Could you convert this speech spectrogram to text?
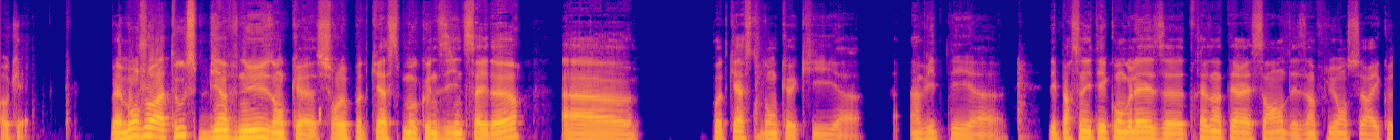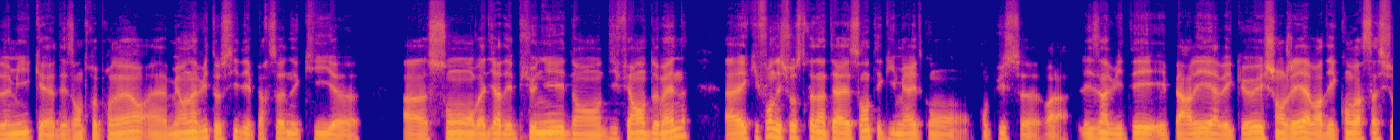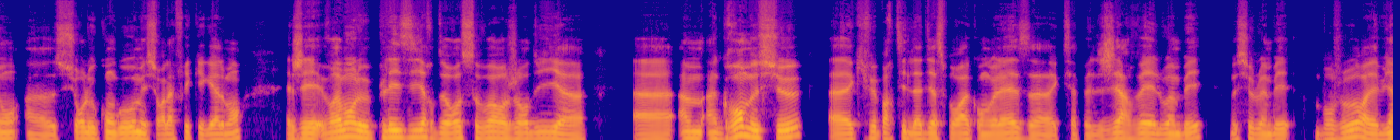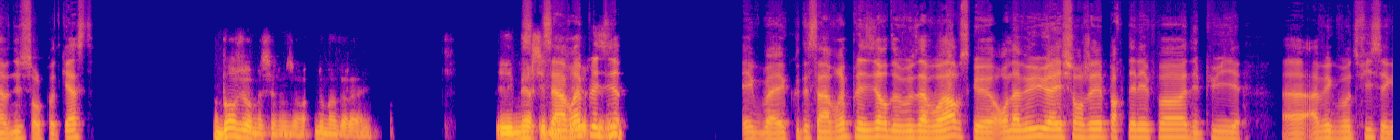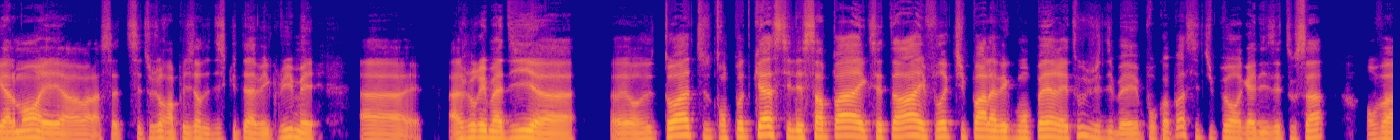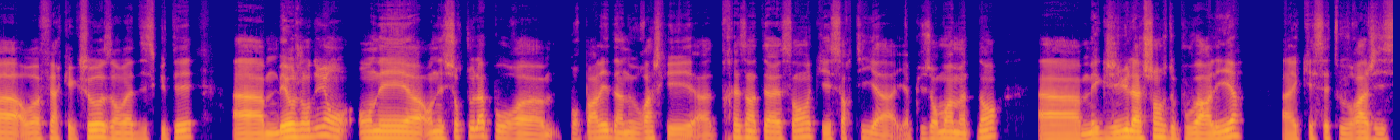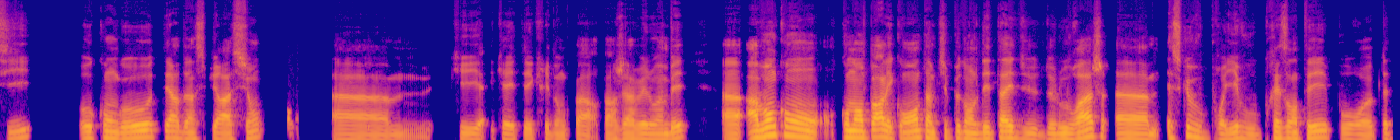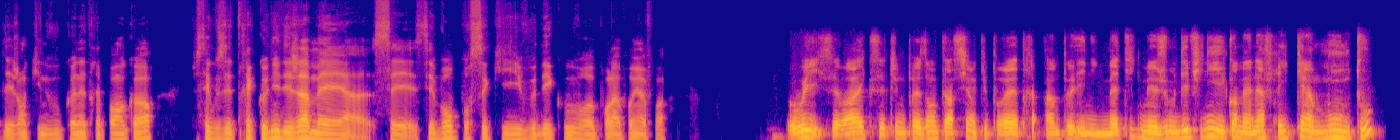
Ok. Ben, bonjour à tous, bienvenue donc euh, sur le podcast Mokonzi Insider, euh, podcast donc euh, qui invite des, des, personnalités congolaises très intéressantes, des influenceurs économiques, des entrepreneurs, mais on invite aussi des personnes qui sont, on va dire, des pionniers dans différents domaines et qui font des choses très intéressantes et qui méritent qu'on puisse voilà, les inviter et parler avec eux, échanger, avoir des conversations sur le Congo, mais sur l'Afrique également. J'ai vraiment le plaisir de recevoir aujourd'hui un, un, grand monsieur qui fait partie de la diaspora congolaise, qui s'appelle Gervais Louembe. Monsieur Louembe, bonjour et bienvenue sur le podcast. Bonjour, monsieur Noumazala. Et merci. C'est un vrai plaisir. Et bah, écoutez, c'est un vrai plaisir de vous avoir parce qu'on avait eu à échanger par téléphone et puis euh, avec votre fils également. Et euh, voilà, c'est toujours un plaisir de discuter avec lui. Mais euh, un jour, il m'a dit Toi, ton podcast, il est sympa, etc. Il faudrait que tu parles avec mon père et tout. Je lui ai dit bah, Pourquoi pas, si tu peux organiser tout ça, on va, on va faire quelque chose, on va discuter mais aujourd'hui, on, est, surtout là pour, parler d'un ouvrage qui est très intéressant, qui est sorti il y a, plusieurs mois maintenant, mais que j'ai eu la chance de pouvoir lire, qui est cet ouvrage ici, Au Congo, Terre d'inspiration, qui, a été écrit donc par, Gervais Louembe. avant qu'on en parle et qu'on rentre un petit peu dans le détail de l'ouvrage, est-ce que vous pourriez vous présenter pour peut-être les gens qui ne vous connaîtraient pas encore je sais que vous êtes très connu déjà, mais c'est bon pour ceux qui vous découvrent pour la première fois. Oui, c'est vrai que c'est une présentation qui pourrait être un peu énigmatique, mais je me définis comme un Africain Muntu,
